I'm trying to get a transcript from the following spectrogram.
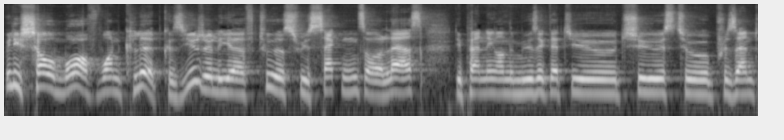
really show more of one clip because usually you have two or three seconds or less depending on the music that you choose to present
